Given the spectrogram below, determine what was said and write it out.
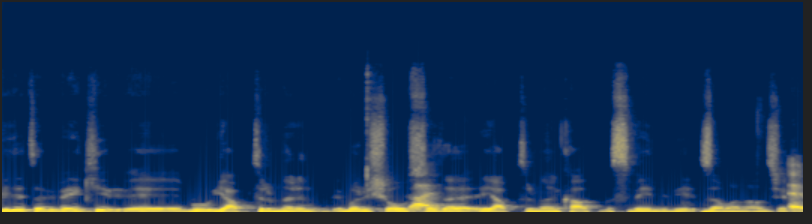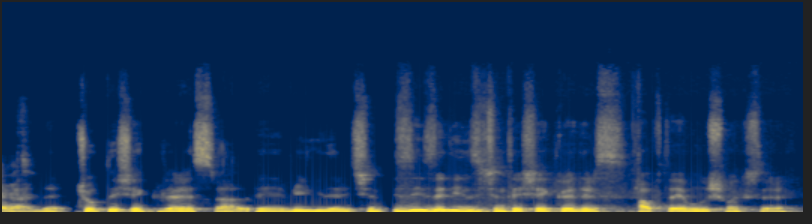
Bir de tabii belki e, bu yaptırımların barışı olsa Gayet. da yaptırımların kalkması belli bir zaman alacak Evet. herhalde. Çok teşekkürler Esra bilgiler için. Bizi izlediğiniz için teşekkür ederiz. Haftaya buluşmak üzere.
